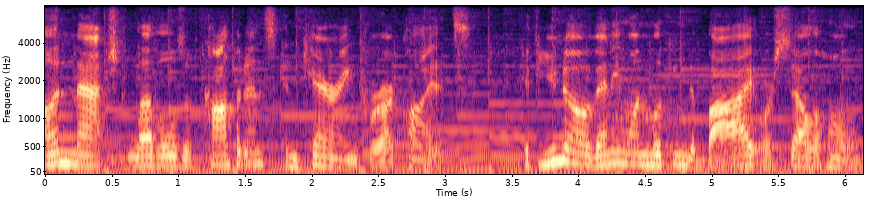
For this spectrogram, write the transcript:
unmatched levels of competence and caring for our clients. If you know of anyone looking to buy or sell a home,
